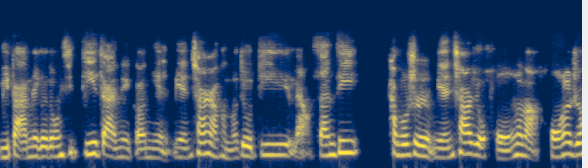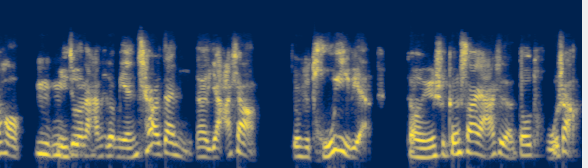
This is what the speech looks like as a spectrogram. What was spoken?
你把那个东西滴在那个棉棉签上，可能就滴两三滴，它不是棉签就红了嘛？红了之后，嗯你就拿那个棉签在你的牙上就是涂一遍，等于是跟刷牙似的都涂上。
